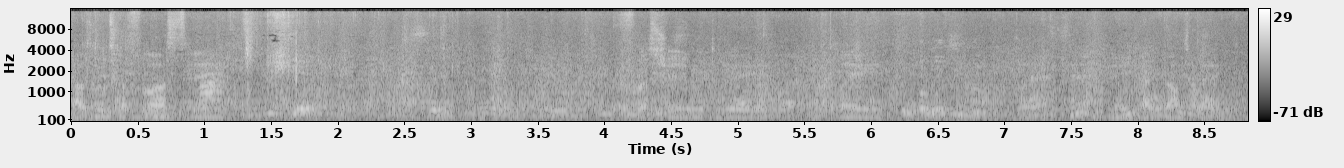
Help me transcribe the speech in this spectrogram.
that was a tough loss today. Frustrated with the way we played, but you know, you got to bounce back.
